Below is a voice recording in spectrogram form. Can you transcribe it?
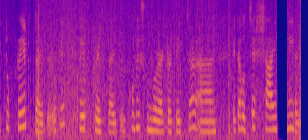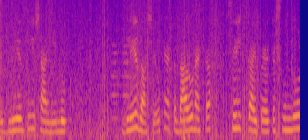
একটু ক্রেপ টাইপের ওকে ক্রেপ ক্রেপ টাইপের খুবই সুন্দর একটা টেক্সচার অ্যান্ড এটা হচ্ছে shiny glazy shiny look glaze আসে ওকে একটা দারুণ একটা সিল্ক টাইপের একটা সুন্দর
